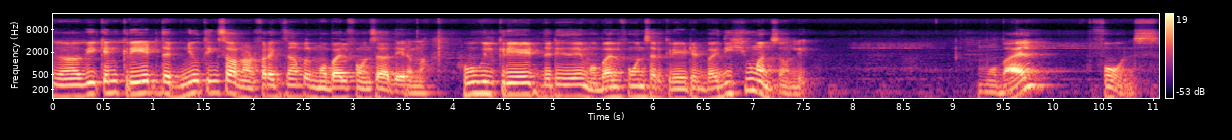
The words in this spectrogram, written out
uh, we can create the new things or not. For example mobile phones are there who will create that is a mobile phones are created by the humans only mobile phones.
